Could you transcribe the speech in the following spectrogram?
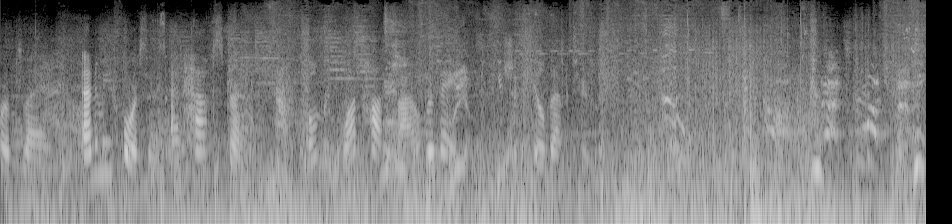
Power play. Enemy forces at half strength. Only one hostile remains. You should kill them too. That's much better.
